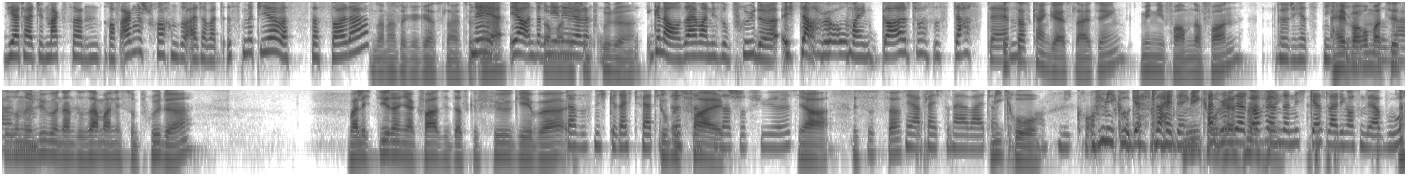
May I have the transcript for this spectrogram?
sie hat halt den Max dann drauf angesprochen, so, Alter, was ist mit dir? Was, was soll das? Und dann hat er gegaslightet. Nee, ne? ja, und dann Sag nee, mal nee, nicht so prüde. Genau, sei mal nicht so prüde. Ich dachte oh mein Gott, was ist das denn? Ist das kein Gaslighting? Miniform davon? Würde ich jetzt nicht Hey, warum so erzählst du so sagen. eine Lüge und dann so sei mal nicht so prüde? Weil ich dir dann ja quasi das Gefühl gebe, Dass es nicht gerechtfertigt Du bist ist, dass falsch. du das so fühlst. ja, ist es das? Ja, vielleicht so eine erweiterte Mikro. Form. Mikro. Mikro-Gaslighting. Mikro- also jetzt auf jeden Gaslighting. Fall nicht Gaslighting aus dem Lehrbuch,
